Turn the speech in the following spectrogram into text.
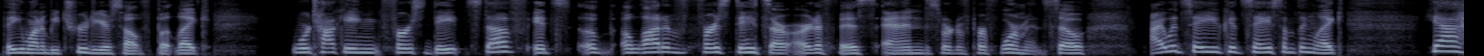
that you want to be true to yourself, but like we're talking first date stuff. It's a, a lot of first dates are artifice and sort of performance. So I would say you could say something like, yeah,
